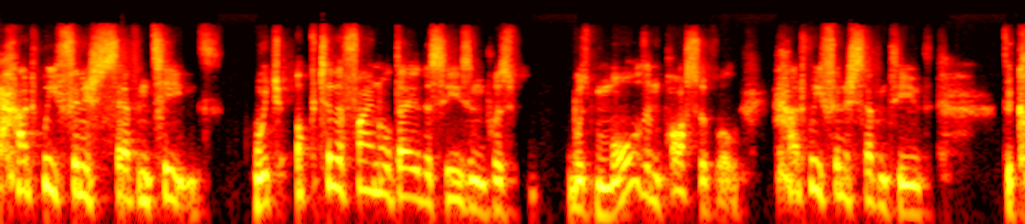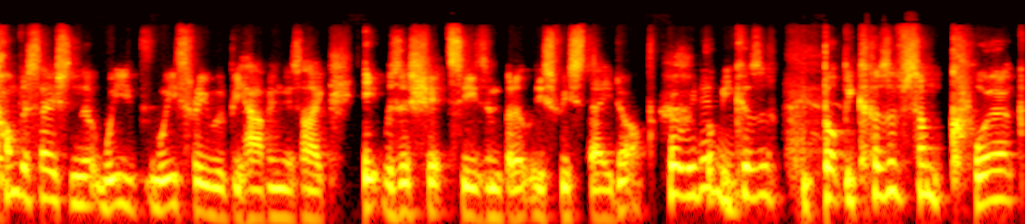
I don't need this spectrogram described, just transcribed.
had we finished 17th which up to the final day of the season was was more than possible had we finished 17th the conversation that we we three would be having is like it was a shit season, but at least we stayed up. But we didn't but because of but because of some quirk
